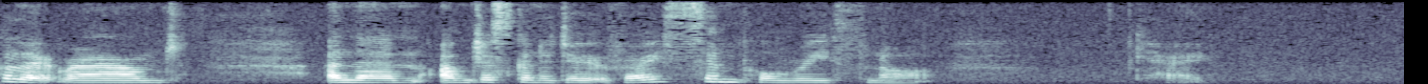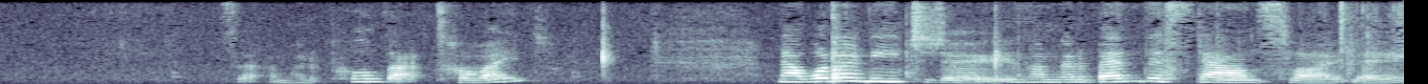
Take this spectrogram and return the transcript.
Pull it round. And then I'm just going to do a very simple reef knot. Okay, so I'm going to pull that tight. Now what I need to do is I'm going to bend this down slightly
